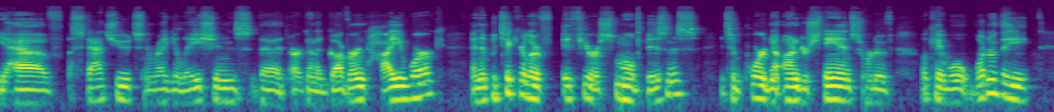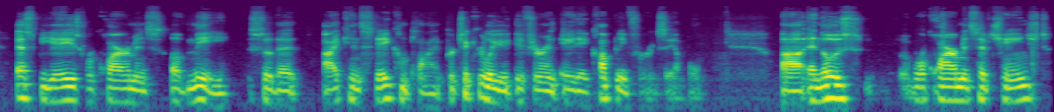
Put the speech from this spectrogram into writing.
You have statutes and regulations that are going to govern how you work and in particular, if, you're a small business, it's important to understand sort of, okay, well, what are the SBA's requirements of me so that I can stay compliant, particularly if you're an 8A company, for example. Uh, and those requirements have changed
